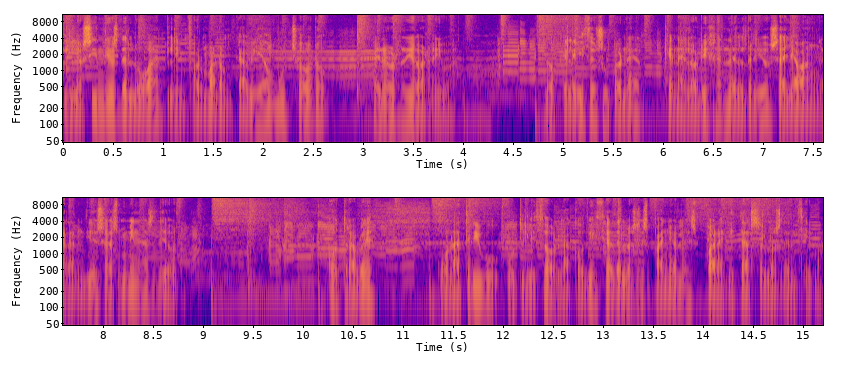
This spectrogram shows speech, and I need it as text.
y los indios del lugar le informaron que había mucho oro, pero río arriba, lo que le hizo suponer que en el origen del río se hallaban grandiosas minas de oro. Otra vez, una tribu utilizó la codicia de los españoles para quitárselos de encima.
